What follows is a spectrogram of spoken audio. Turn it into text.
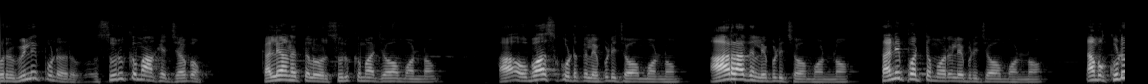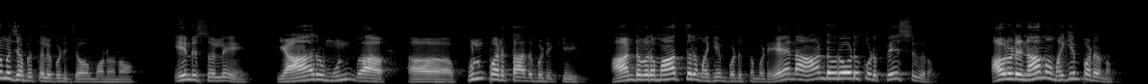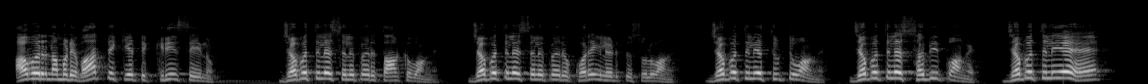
ஒரு விழிப்புணர்வு சுருக்கமாக ஜெபம். கல்யாணத்தில் ஒரு சுருக்கமாக ஜெபம் பண்ணோம். உபாச கூட்டத்தில் எப்படி ஜெபம் பண்ணோம்? ஆராதனையில் எப்படி ஜெபம் பண்ணோம்? தனிப்பட்ட முறையில் எப்படி ஜெபம் பண்ணோம்? நம்ம குடும்ப ஜெபத்தில் எப்படி ஜெபம் பண்ணணும்? என்று சொல்லி யாரும் முன் புண்படுத்தாதபடிக்கு ஆண்டவரை மாத்திரம் மகிம்படுத்த முடியும் ஏன்னா ஆண்டவரோடு கூட பேசுகிறோம். அவருடைய நாம மகிம்படணும் அவர் நம்முடைய வார்த்தை கேட்டு கிரியை செய்யணும். ஜெபத்திலே சில பேர் தாக்குவாங்க. ஜெபத்திலே சில பேர் குறைகள் எடுத்து சொல்லுவாங்க. ஜபத்திலே திட்டுவாங்க. ஜபத்திலே சபிப்பாங்க. ஜபத்திலேயே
